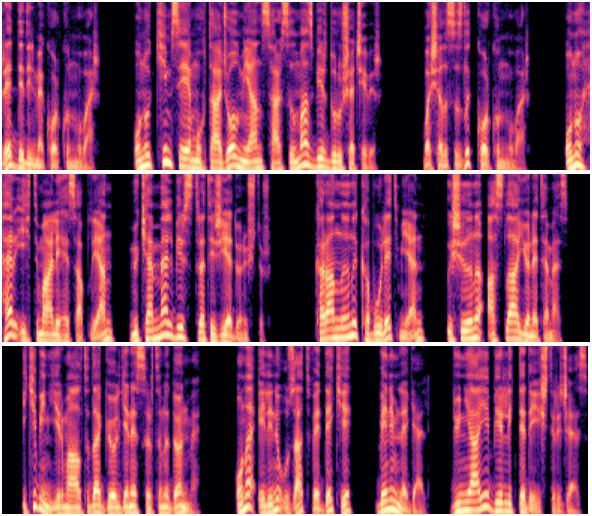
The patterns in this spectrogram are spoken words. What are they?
Reddedilme korkun mu var? Onu kimseye muhtaç olmayan sarsılmaz bir duruşa çevir. Başarısızlık korkun mu var? Onu her ihtimali hesaplayan mükemmel bir stratejiye dönüştür. Karanlığını kabul etmeyen, ışığını asla yönetemez. 2026'da gölgene sırtını dönme. Ona elini uzat ve de ki, benimle gel. Dünyayı birlikte değiştireceğiz.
